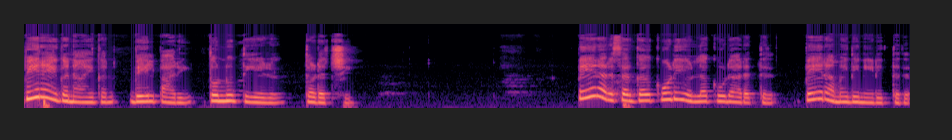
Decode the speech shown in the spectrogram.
வீரயுக நாயகன் வேல்பாரி தொண்ணூற்றி ஏழு தொடர்ச்சி. பேரரசர்கள் கூடியுள்ள கூடாரத்தில் பேரமைதி நீடித்தது.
